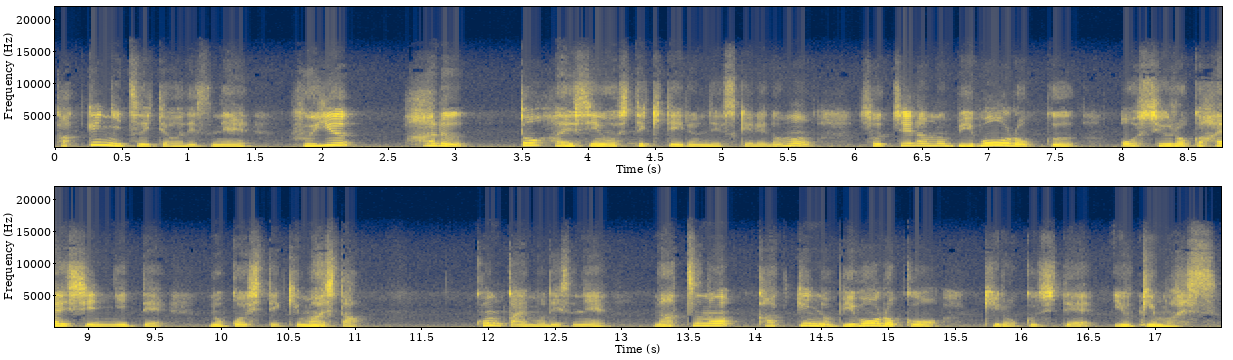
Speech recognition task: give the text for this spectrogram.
課金についてはですね、冬、春と配信をしてきているんですけれども、そちらの美貌録を収録配信にて残してきました。今回もですね、夏の課金の美貌録を記録していきます。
